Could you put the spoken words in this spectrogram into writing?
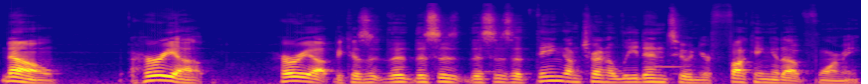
No, hurry up, hurry up, because th- this is this is a thing I'm trying to lead into, and you're fucking it up for me.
